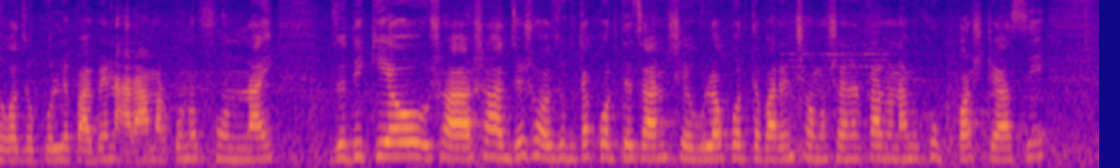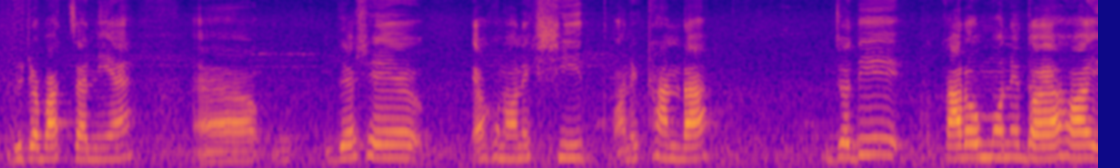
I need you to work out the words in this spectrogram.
যোগাযোগ করলে পাবেন। আর আমার কোনো ফোন নাই। যদি কেউ সাহায্য সহযোগিতা করতে চান, সেগুলো করতে পারেন। সমস্যা নেই, কারণ আমি খুব কষ্টে আছি দুইটা বাচ্চা নিয়ে। দেশে এখন অনেক শীত, অনেক ঠান্ডা। যদি কারও মনে দয়া হয়,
